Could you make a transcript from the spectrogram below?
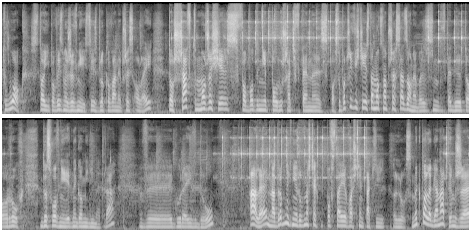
tłok stoi powiedzmy, że w miejscu, jest blokowany przez olej, to szaft może się swobodnie poruszać w ten sposób. Oczywiście jest to mocno przesadzone, bo jest wtedy to ruch dosłownie jednego milimetra w górę i w dół ale na drobnych nierównościach powstaje właśnie taki luz. Myk polega na tym, że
